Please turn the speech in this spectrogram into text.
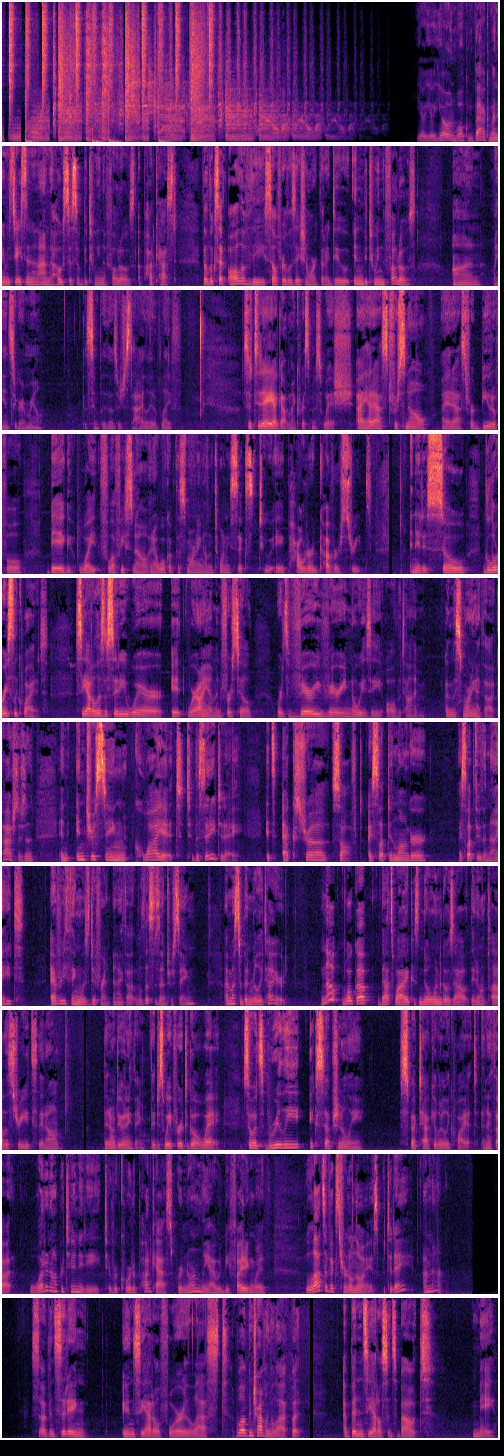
Yo, yo, yo, and welcome back. My name is Jason, and I'm the hostess of Between the Photos, a podcast that looks at all of the self realization work that I do in between the photos on my Instagram reel. Because simply those are just a highlight of life. So today I got my Christmas wish. I had asked for snow, I had asked for beautiful, big, white, fluffy snow, and I woke up this morning on the 26th to a powdered cover street and it is so gloriously quiet. Seattle is a city where it where I am in First Hill, where it's very very noisy all the time. And this morning I thought, gosh, there's an an interesting quiet to the city today. It's extra soft. I slept in longer. I slept through the night. Everything was different and I thought, well, this is interesting. I must have been really tired. Nope, woke up. That's why, because no one goes out. They don't plow the streets. They don't. They don't do anything. They just wait for it to go away. So it's really exceptionally, spectacularly quiet. And I thought, what an opportunity to record a podcast where normally I would be fighting with lots of external noise, but today I'm not. So I've been sitting in Seattle for the last, well, I've been traveling a lot, but I've been in Seattle since about May.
